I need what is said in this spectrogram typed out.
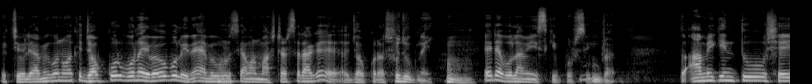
অ্যাকচুয়ালি আমি কোনো ওনাকে জব করব না এভাবে বলি না। আমি বলছি আমার মাস্টার্সের আগে জব করার সুযোগ নেই। এটা বলে আমি স্কিপ করছি। তো আমি কিন্তু সেই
